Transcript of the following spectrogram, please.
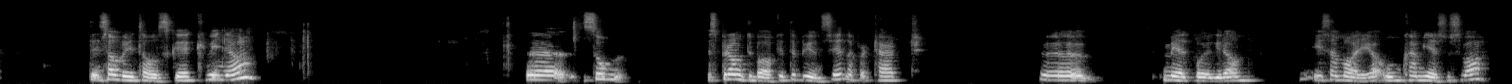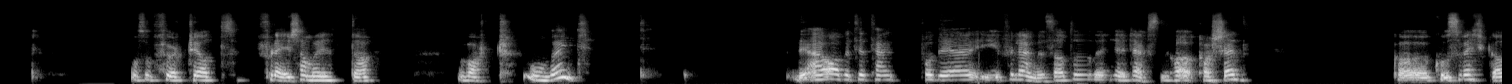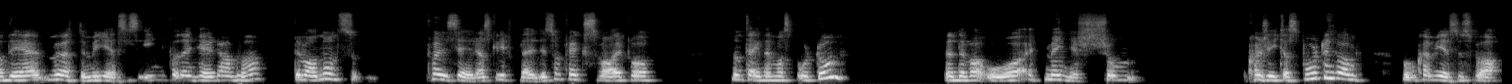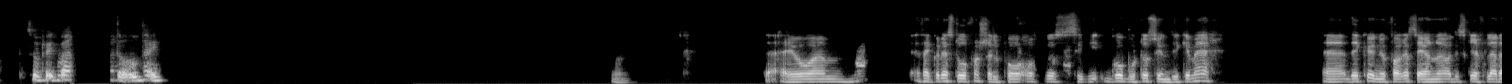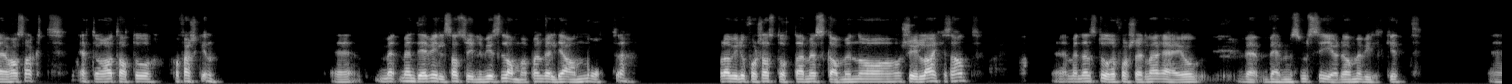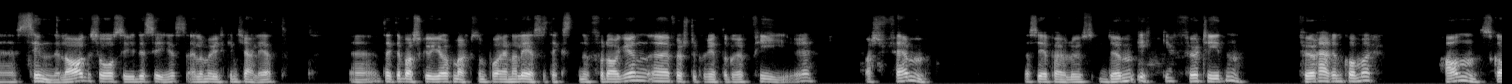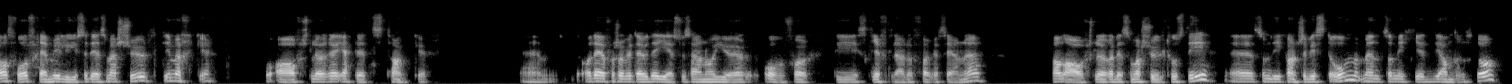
Den samaritanske kvinna Eh, som sprang tilbake til byen sin og fortalte medborgerne i Samaria om hvem Jesus var. Og som førte til at flere samaritter ble omvendt. Det er av og til tenkt på det i forlengelse av denne teksten. Hva, hva skjedde? Hvordan virka det møtet med Jesus inn på denne dama? Det var noen fariseere og skriftlærere som fikk svar på noen ting de var spurt om. Men det var òg et menneske som kanskje ikke har spurt engang om hvem Jesus var, som fikk vite noen ting. Mm. Det er jo Jeg tenker det er stor forskjell på å si 'gå bort og synd ikke mer'. Eh, det kunne jo fariseerne og de skriftlige ha sagt etter å ha tatt henne på fersken. Eh, men, men, det ville sannsynligvis landa på en veldig annen måte. For Da ville du fortsatt stått der med skammen og skylda, ikke sant. Eh, men den store forskjellen her er jo hvem som sier det, og med hvilket eh, sinnelag så å si det sies, eller med hvilken kjærlighet. Eh, tenkte jeg bare skulle gjøre oppmerksom på en av lesetekstene for dagen. Eh, 1. Korinterbrev 4, vers 5. Der sier Paulus.: Døm ikke før tiden, før Herren kommer. Han skal få frem i lyset det som er skjult i mørket og avsløre hjertets tanker. Um, og Det er for så vidt det Jesus her nå gjør overfor de skriftlærde fariseerne. Han avslører det som var skjult hos de, eh, som de kanskje visste om, men som ikke de andre står.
